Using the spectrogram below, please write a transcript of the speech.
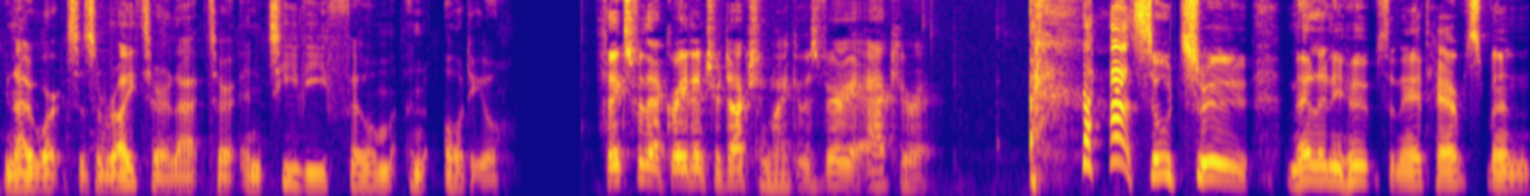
He now works as a writer and actor in TV, film, and audio. Thanks for that great introduction, Mike. It was very accurate. so true. Melanie Hoopes and Ed Herbstman,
